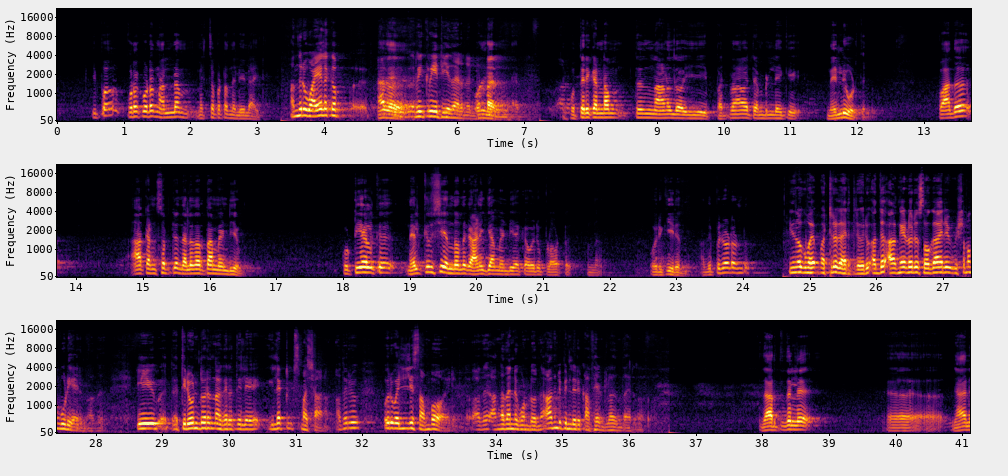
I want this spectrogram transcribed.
ഇപ്പോൾ കുറെ കൂടെ നല്ല മെച്ചപ്പെട്ട നിലയിലായിട്ട്. അന്നൊരു വയലൊക്കെ അതെ റീക്രിയേറ്റ് ചെയ്തായിരുന്നല്ലോ? ഉണ്ടായിരുന്നു. പുത്തരിക്കണ്ടത്തിൽ നിന്നാണല്ലോ ഈ പത്മനാഭ ടെമ്പിളിലേക്ക് നെല്ല് കൊടുത്തത്. അപ്പോൾ അത് ആ കൺസെപ്റ്റ് നിലനിർത്താൻ വേണ്ടിയും കുട്ടികൾക്ക് നെൽകൃഷി എന്തെന്ന് കാണിക്കാൻ വേണ്ടിയൊക്കെ ഒരു പ്ലോട്ട് ഒന്ന് ഒരുക്കിയിരുന്നു. അതിപ്പോഴും അവിടെ ഉണ്ട്. ഇനി നമുക്ക് മറ്റൊരു കാര്യത്തിൽ ഒരു അത് അങ്ങയുടെ ഒരു സ്വകാര്യ വിഷമം കൂടിയായിരുന്നു അത്. ഈ തിരുവനന്തപുരം നഗരത്തിലെ ഇലക്ട്രിക് ശ്മശാനം അതൊരു ഒരു വലിയ സംഭവമായിരുന്നു. അത് അങ്ങ് തന്നെ കൊണ്ടുവന്ന് അതിന്റെ പിന്നിലൊരു കഥയുണ്ടല്ലോ എന്തായിരുന്നു അത്? യഥാർത്ഥത്തിൽ ഞാൻ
